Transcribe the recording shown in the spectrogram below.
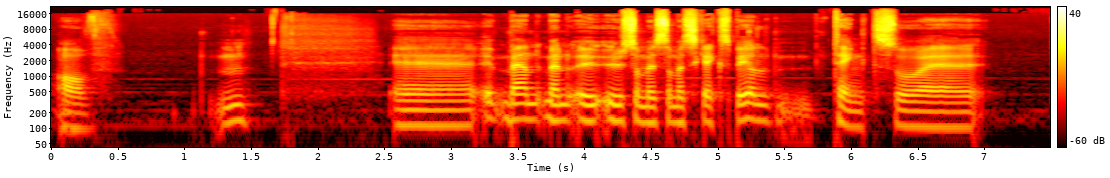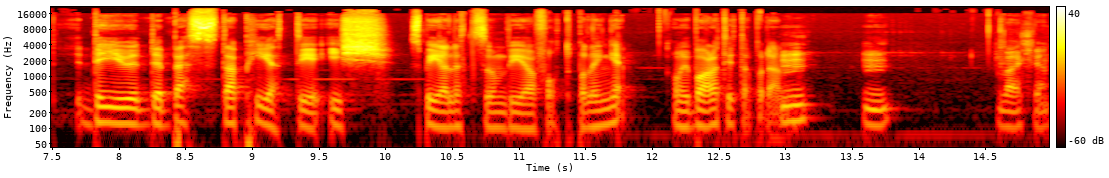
av... Mm. Eh, men men ur, som, ett- som ett skräckspel tänkt så... Eh, det är ju det bästa PT-ish spelet som vi har fått på länge. Om vi bara tittar på den. Mm. Mm. Verkligen.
